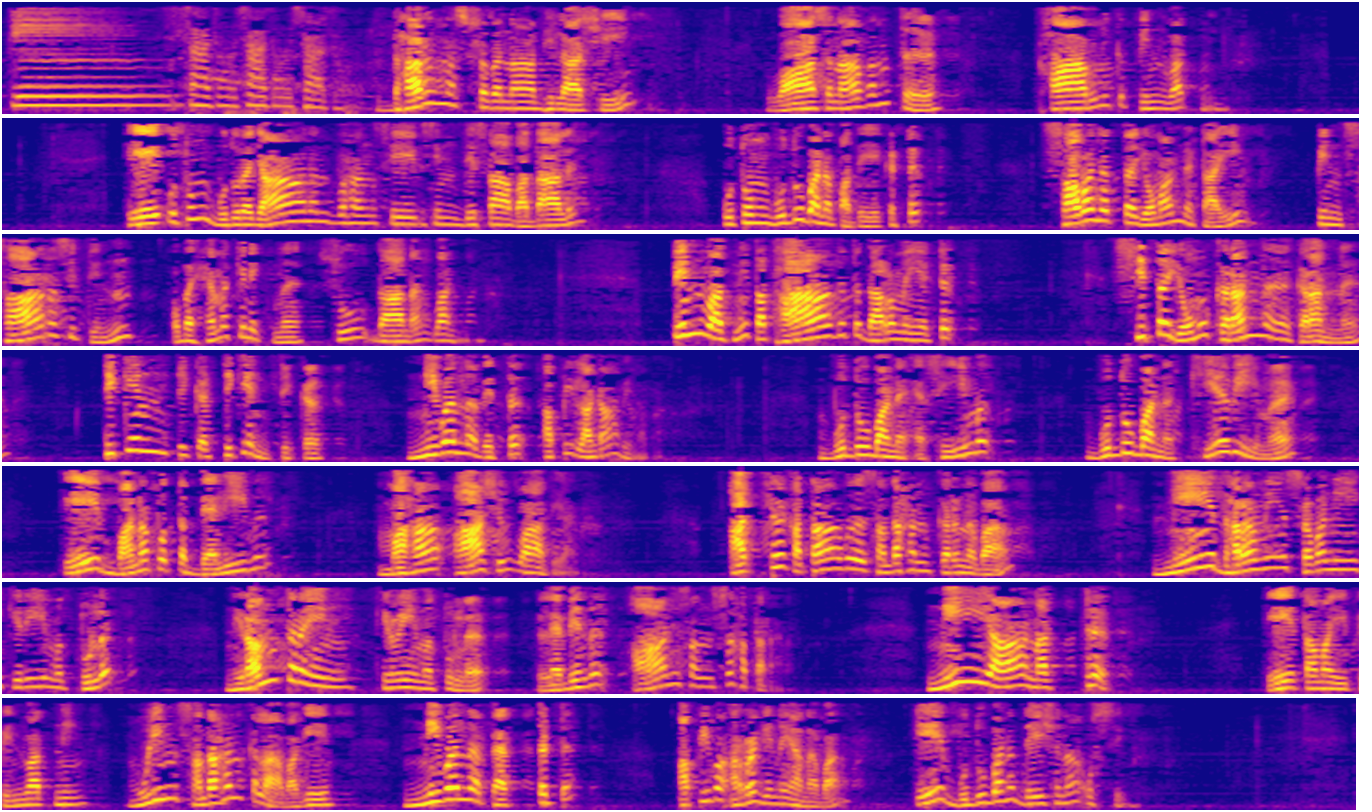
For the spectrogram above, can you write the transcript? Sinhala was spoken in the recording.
කී සාදු සාදු සාදු ධර්ම ශ්‍රවණාභිලාෂී වාසනාවන්ත කාරුණික පින්වත්නි ඒ උතුම් බුදුරජාණන් වහන්සේ විසින් දෙසා වදාළ උතුම් බුදුබණ පදයකට ශවනත යොමන්නටයි පින් සාරසිතින් ඔබ හැම කෙනෙක්ම සූදානම් වන්නේ. පින්වත්නි තථාගත ධර්මයට සිත යොමු කරන්න කරන්න ටිකෙන් ටික ටිකෙන් ටික නිවන වෙත අපි ළඟා වෙනවා. බුදුබණ ඇසීම බුදුබණ කියවීම ඒ බණ පොත බැලීම මහා ආශිර්වාදයක්. අට කතාව සඳහන් කරනවා මේ ධර්මයේ ශ්‍රවණී කිරීම තුල නිරන්තරයෙන් කිරීම තුල ලැබෙන ආනිසංස හතරක්. නීයා නට්ඨ ඒ තමයි පින්වත්නි මුලින් සඳහන් කළා වගේ නිවන පැත්තට අපිව අරගෙන යනවා ඒ බුදුබණ දේශනා ඔස්සේ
